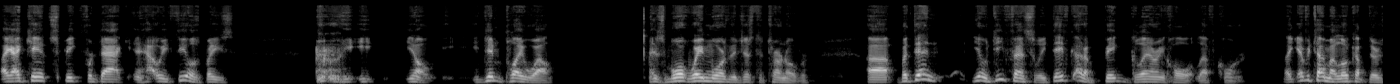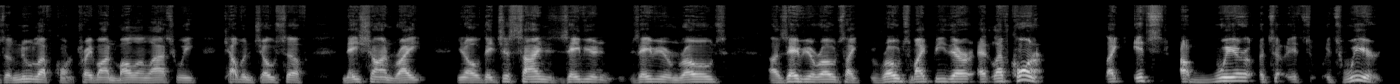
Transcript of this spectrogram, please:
like I can't speak for Dak and how he feels, but he's he, you know, he didn't play well. It's more way more than just a turnover. Uh, but then you know, defensively, they've got a big glaring hole at left corner. Like every time I look up, there's a new left corner. Trayvon Mullen last week, Kelvin Joseph, Nahshon Wright. You know, they just signed Xavier Xavier Rhodes. Uh, Xavier Rhodes, like Rhodes might be there at left corner. Like it's a weird. It's a, it's it's weird.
